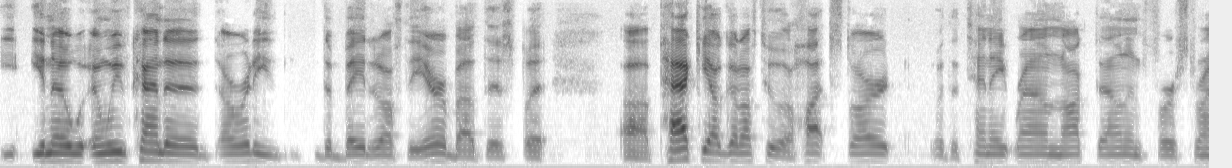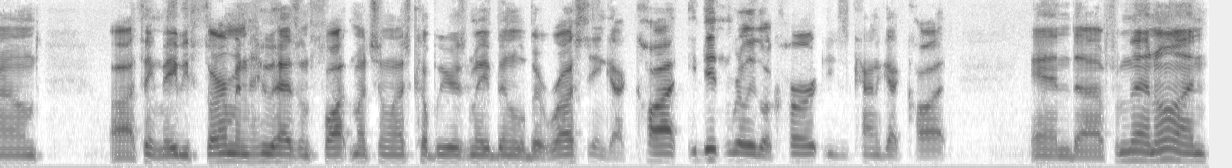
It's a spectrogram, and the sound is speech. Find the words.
y- you know, and we've kind of already debated off the air about this, but uh, Pacquiao got off to a hot start with a 10-8 round knockdown in first round. Uh, I think maybe Thurman, who hasn't fought much in the last couple years, may have been a little bit rusty and got caught. He didn't really look hurt; he just kind of got caught. And uh, from then on,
